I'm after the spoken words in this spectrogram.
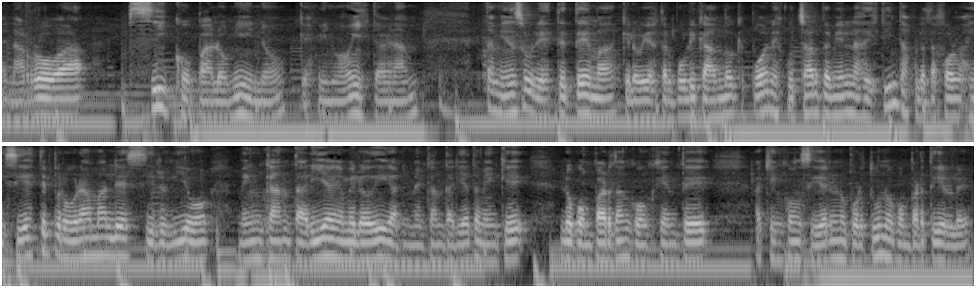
en arroba psicopalomino, que es mi nuevo Instagram, también sobre este tema que lo voy a estar publicando, que pueden escuchar también en las distintas plataformas. Y si este programa les sirvió, me encantaría que me lo digan y me encantaría también que lo compartan con gente a quien consideren oportuno compartirle.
